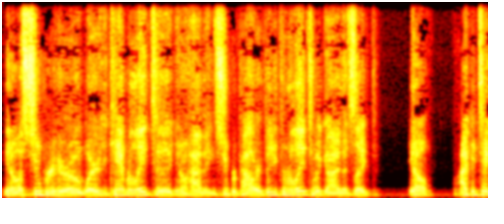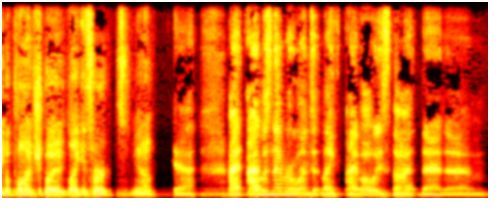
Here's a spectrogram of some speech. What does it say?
you know a superhero where you can't relate to you know having superpowers, but you can relate to a guy that's like you know I can take a punch, but like it's hurts. You know, Yeah. I, I was never one to like I've always thought that um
